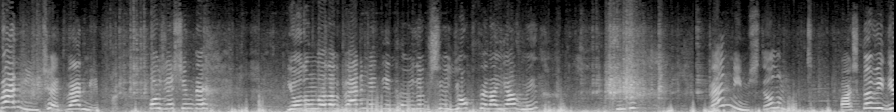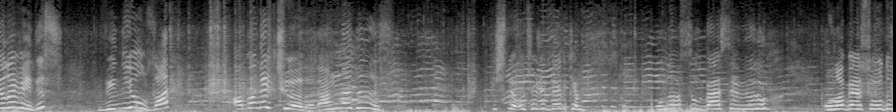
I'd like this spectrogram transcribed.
Vermeyeyim chat vermeyeyim. Boşuna şimdi yorumlara vermediğin öyle bir şey yok falan yazmayın. Çünkü vermeyeyim işte oğlum. Başka videoda veririz. Video uzar. Abone çıkıyorlar. Anladınız? İşte o çocuk dedi ki onu asıl ben seviyorum. Ona ben sordum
